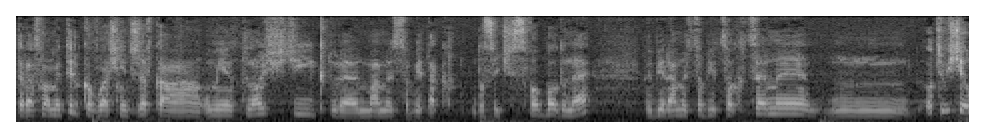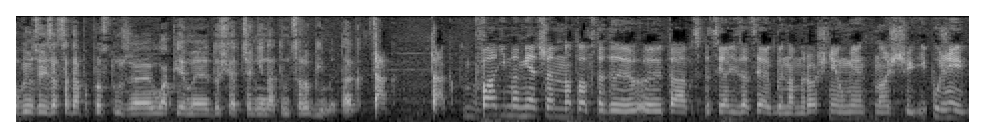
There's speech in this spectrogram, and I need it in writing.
Teraz mamy tylko właśnie drzewka umiejętności, które mamy sobie tak dosyć swobodne. Wybieramy sobie co chcemy. Mm, oczywiście obowiązuje zasada po prostu, że łapiemy doświadczenie na tym, co robimy, tak? Tak. Walimy mieczem, no to wtedy y, ta specjalizacja jakby nam rośnie, umiejętności i później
